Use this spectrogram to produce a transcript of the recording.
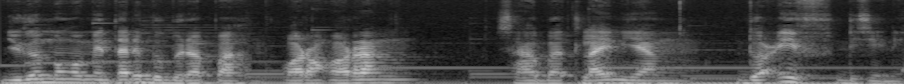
juga mengomentari beberapa orang-orang sahabat lain yang doif di sini.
